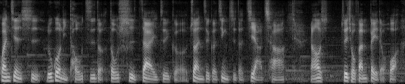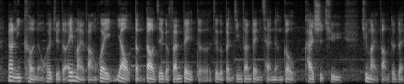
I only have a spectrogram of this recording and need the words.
关键是，如果你投资的都是在这个赚这个净值的价差，然后追求翻倍的话，那你可能会觉得，哎，买房会要等到这个翻倍的这个本金翻倍，你才能够开始去。去买房，对不对？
